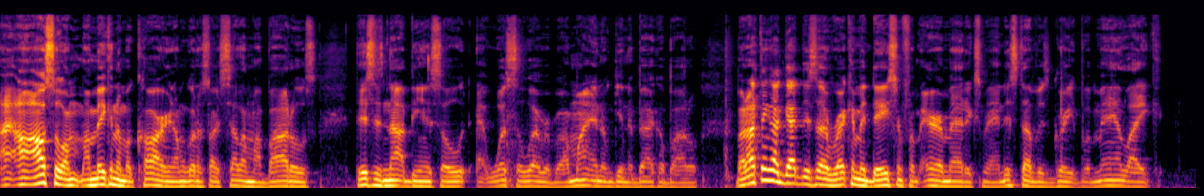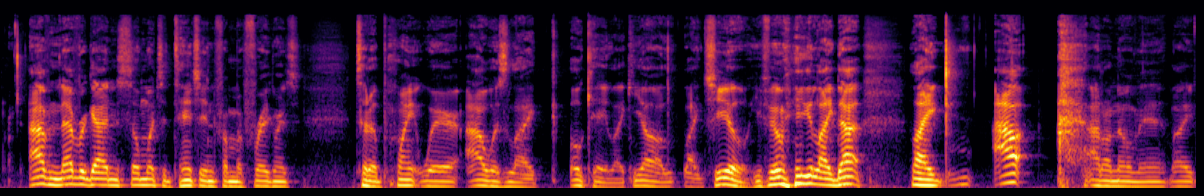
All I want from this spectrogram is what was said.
I, I also I'm, I'm, making them a card and I'm going to start selling my bottles. This is not being sold at whatsoever, but I might end up getting a backup bottle. But I think I got this uh, recommendation from Aromatics, man. This stuff is great, but man, like I've never gotten so much attention from a fragrance to the point where I was like, okay, like y'all, like chill. You feel me? like that, like I, I don't know, man. Like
